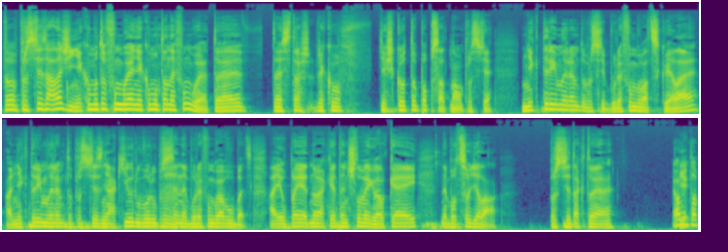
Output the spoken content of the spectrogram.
to prostě záleží, někomu to funguje, někomu to nefunguje, to je, to je straš, jako těžko to popsat, no, prostě. Některým lidem to prostě bude fungovat skvěle a některým lidem to prostě z nějakého důvodu prostě hmm. nebude fungovat vůbec. A je úplně jedno, jak je ten člověk velký, nebo co dělá. Prostě tak to je. Já Je- tam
